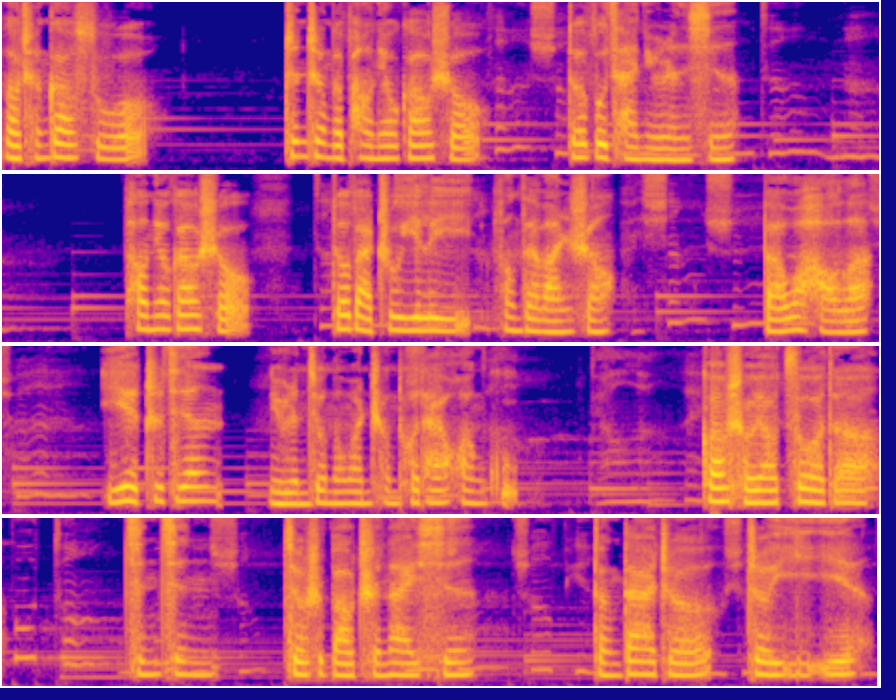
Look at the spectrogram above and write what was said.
老陈告诉我。真正的泡妞高手都不猜女人心，泡妞高手都把注意力放在晚上，把握好了，一夜之间女人就能完成脱胎换骨。高手要做的，仅仅就是保持耐心，等待着这一夜，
